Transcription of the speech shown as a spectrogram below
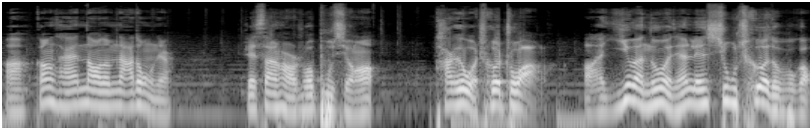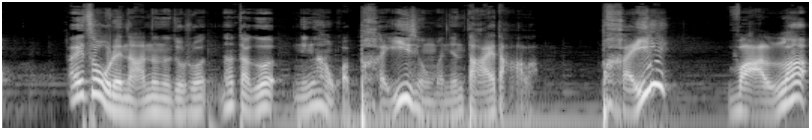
啊，刚才闹那么大动静。”这三号说：“不行。”他给我车撞了啊！一万多块钱连修车都不够。挨揍这男的呢就说：“那大哥，您看我赔行吗？您打也打了。”赔？晚了，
